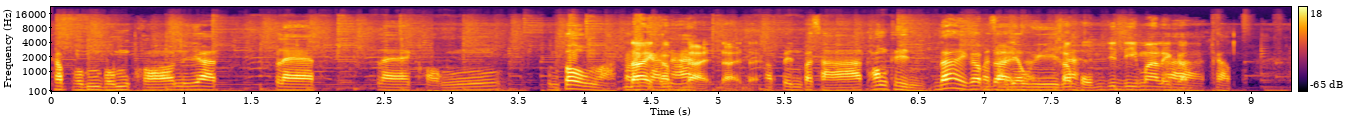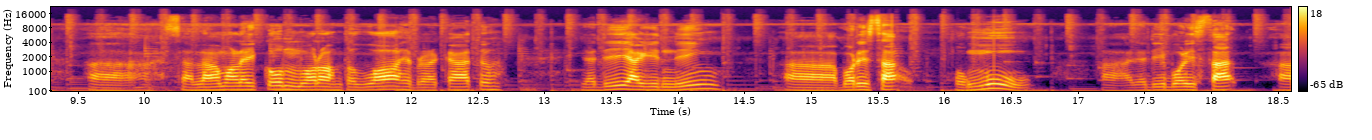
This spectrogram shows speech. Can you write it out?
ครับผมผมขออนุญาตแปลแปลของคุณโต้งอะได้ครับกันนะฮะได้ได้ได้ครับเป็นภาษาท้องถิ่นได้ครับภาษาได้ยาวีนะครับผมยินดีมากเลยครับอ่าครับ Assalamualaikum warahmatullahi wabarakatuh jadi hari ini ah, บริษัทหงมู่อ่า jadi บริษัทอ่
